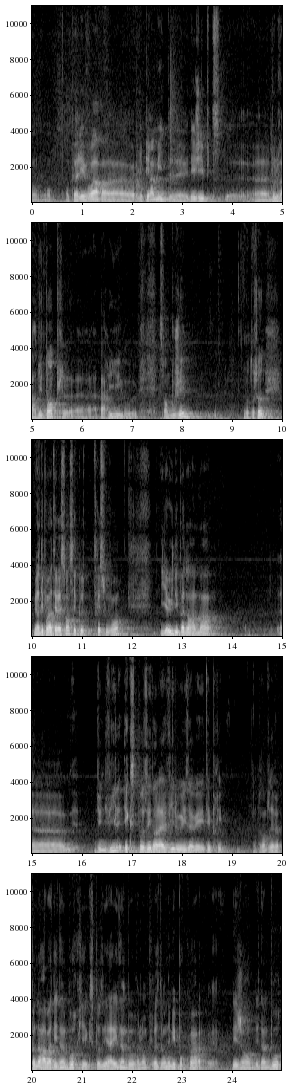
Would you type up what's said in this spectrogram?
On, peut aller voir euh, les pyramides d'Égypte, euh, boulevard du Temple euh, à Paris, sans bouger, ou autre chose. Mais un des points intéressants, c'est que très souvent, il y a eu des panoramas d'une ville exposée dans la ville où ils avaient été pris. par exemple, vous avez un panorama d'Édimbourg qui est exposé à Édimbourg. Alors on pourrait se demander, mais pourquoi les gens d'Édimbourg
